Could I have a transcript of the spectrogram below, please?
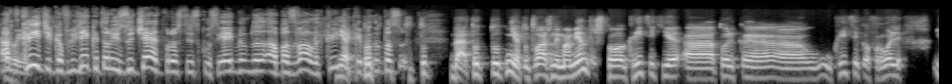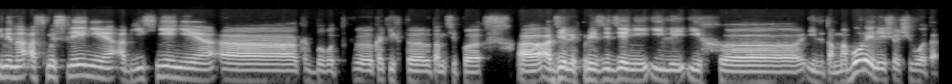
от критиков, людей, которые изучают просто искусство. Я именно обозвал их критиками. Нет, тут, но по сути... тут, да, тут, тут нет, тут важный момент, что критики, э, только э, у критиков роль именно осмысления, объяснения э, как бы вот э, каких-то там типа э, отдельных произведений или их, э, или там набора или еще чего-то.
